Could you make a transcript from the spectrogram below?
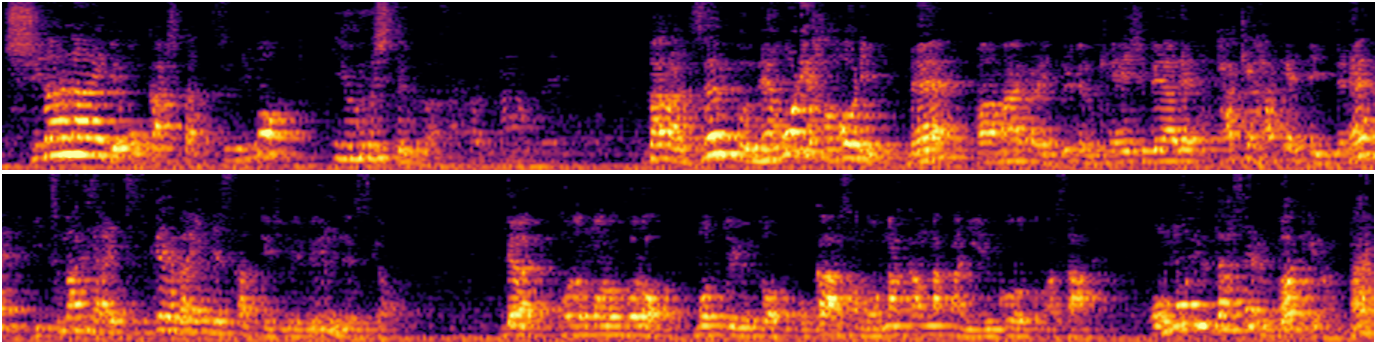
知らないで犯した罪も許してください。だから全部根掘り葉掘りね、まあ、前から言ってるけど刑事部屋でハケハケって言ってねいつまでやり続ければいいんですかっていう人いるんですよ。で子供の頃もっと言うとお母さんのお腹の中にいる頃とかさ思い出せるわけがない。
